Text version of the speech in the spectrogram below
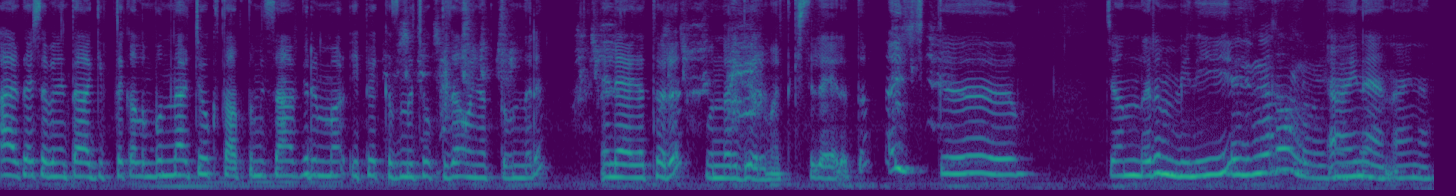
Arkadaşlar beni takipte kalın. Bunlar çok tatlı misafirim var. İpek kızım da çok güzel oynattı bunları. Toru. Bunları diyorum artık işte Toru. Aşkım. Canlarım benim. Elimle de oynamayı. Aynen aynen.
